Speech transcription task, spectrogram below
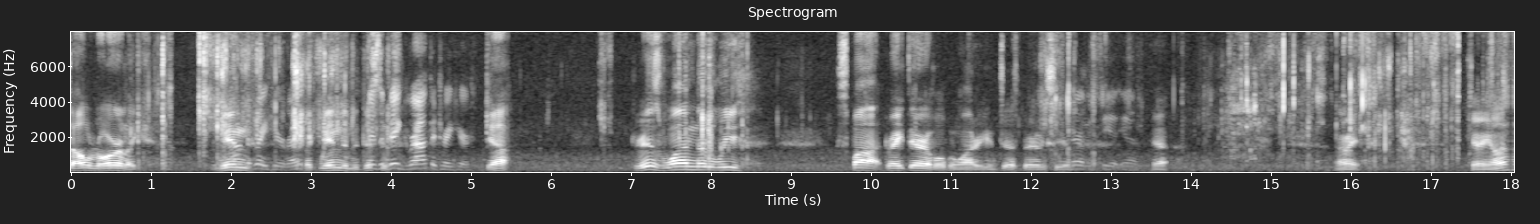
dull roar like There's Wind. right here, right? like wind in the distance. There's a big rapid right here. Yeah. There is one little wee spot right there of open water. You can just barely see it. Barely see it, yeah. Yeah. All right. Carry on.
